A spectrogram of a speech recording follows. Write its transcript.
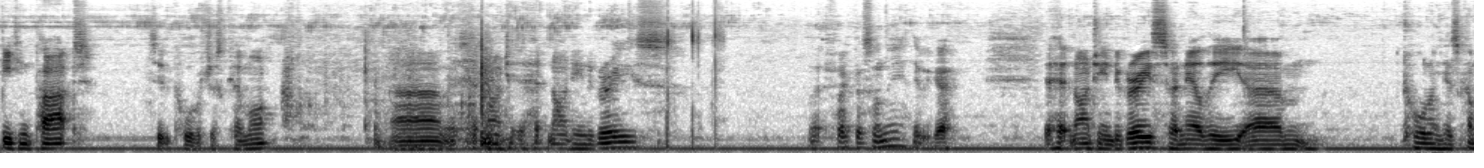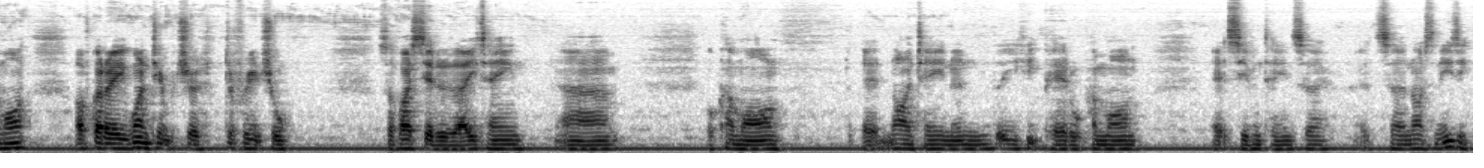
heating part. See the cooler just come on. Um, it, hit 19, it hit 19 degrees. Focus on there. There we go. It hit 19 degrees, so now the um, cooling has come on. I've got a one temperature differential, so if I set it at 18, um, will come on at 19, and the heat pad will come on at 17. So it's uh, nice and easy.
